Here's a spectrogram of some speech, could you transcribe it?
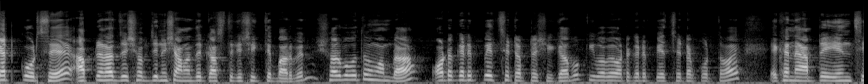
অটোক্যাট কোর্সে আপনারা যেসব জিনিস আমাদের কাছ থেকে শিখতে পারবেন, সর্বপ্রথম আমরা অটোক্যাটে পেজ সেট আপটা শিখাবো। কীভাবে অটোক্যাটে পেজ সেটআপ করতে হয়, এখানে আপনি এনসি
